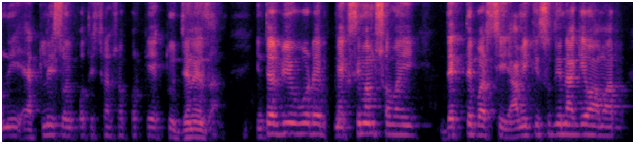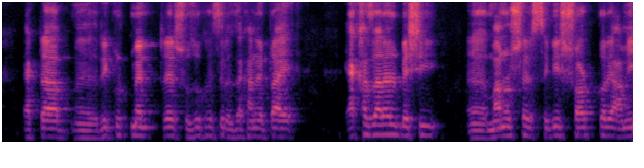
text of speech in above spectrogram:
উনি অ্যাটলিস্ট ওই প্রতিষ্ঠান সম্পর্কে একটু জেনে যান। ইন্টারভিউ বোর্ডে ম্যাক্সিমাম সময় দেখতে পারছি। আমি কিছুদিন আগেও আমার একটা রিক্রুটমেন্টের সুযোগ হয়েছিল, যেখানে প্রায় এক হাজারের বেশি মানুষের সিভি শর্ট করে আমি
